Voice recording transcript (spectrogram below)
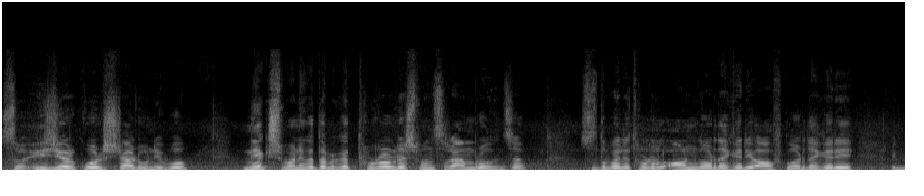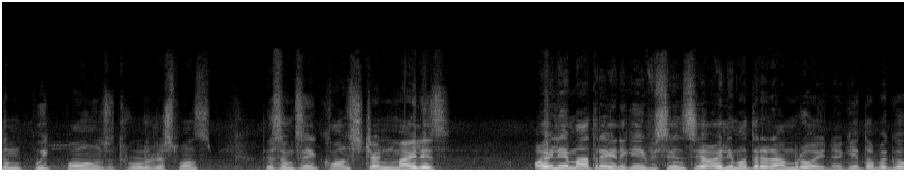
सो इजियर कोल्ड स्टार्ट हुने भयो। नेक्स्ट भनेको तपाईँको थ्रोटल रेस्पोन्स राम्रो हुन्छ। सो तपाईँले थ्रोटल अन गर्दाखेरि अफ गर्दाखेरि एकदम क्विक पाउनुहुन्छ थ्रोटल रेस्पोन्स त्यो सँगसँगै कन्सटेन्ट माइलेज अहिले मात्रै होइन कि इफिसियन्सी अहिले मात्रै राम्रो होइन कि? तपाईँको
